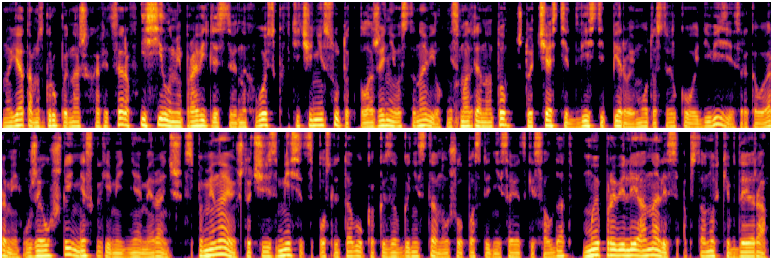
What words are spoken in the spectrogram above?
но я там с группой наших офицеров и силами правительственных войск в течение суток положение восстановил, несмотря на то, что части 201-й мотострелковой дивизии 40-й армии уже ушли несколькими днями раньше. Вспоминаю, что через месяц после того, как из Афганистана ушел последний советский солдат, мы провели анализ обстановки в ДРА,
